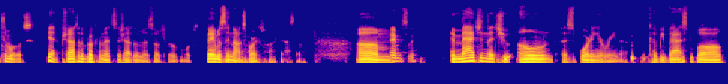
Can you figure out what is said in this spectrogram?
Timberwolves. Yeah. Shout out to the Brooklyn Nets and shout out to the Minnesota Timberwolves. Famously not a sports podcast though. Um. Famously. imagine that you own a sporting arena could be basketball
